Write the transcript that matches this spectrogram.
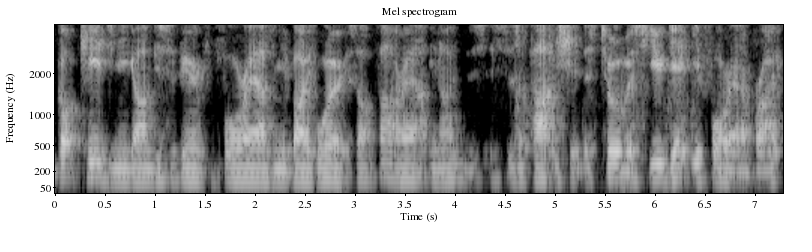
got kids and you go and disappearing for four hours and you both work, it's like far out. You know, this, this is a partnership. There's two of us. You get your four hour break.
